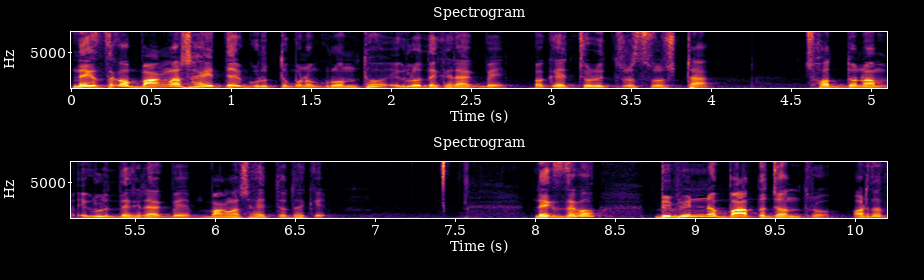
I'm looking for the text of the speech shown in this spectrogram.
নেক্সট দেখো, বাংলা সাহিত্যের গুরুত্বপূর্ণ গ্রন্থ, এগুলো দেখে রাখবে। ওকে চরিত্র স্রষ্টা ছদ্মনাম, এগুলো দেখে রাখবে বাংলা সাহিত্য থেকে। নেক্সট দেখো, বিভিন্ন বাদ্যযন্ত্র, অর্থাৎ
